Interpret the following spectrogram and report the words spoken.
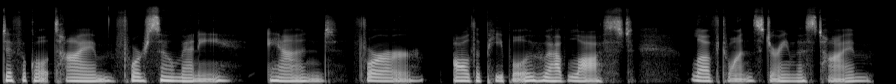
difficult time for so many and for all the people who have lost loved ones during this time.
